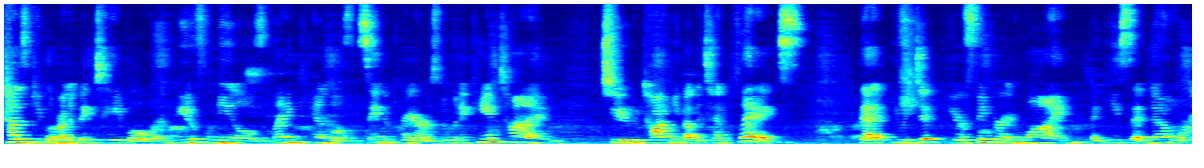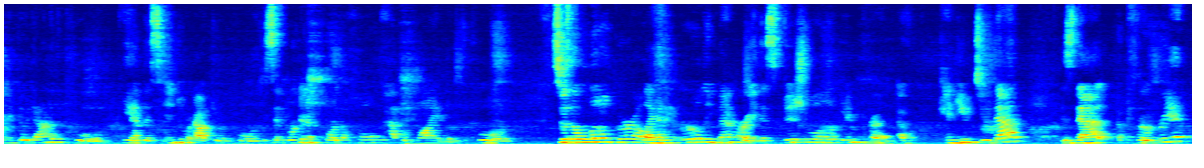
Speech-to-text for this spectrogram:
tons of people around a big table and beautiful meals and lighting candles and saying the prayers. But when it came time to talking about the 10 plagues, that you would dip your finger in wine. And he said, no, we're going to go down to the pool. He had this indoor outdoor pool. He said, we're going to pour the whole cup of wine into the pool. So as a little girl, I had an early memory, this visual imprint of, can you do that? Is that appropriate?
